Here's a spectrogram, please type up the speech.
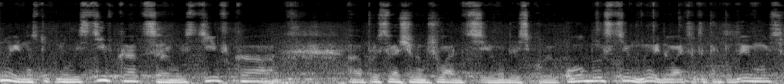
Ну і наступна листівка це листівка, е, присвячена вишиванці Одеської області. Ну і давайте тепер подивимось.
